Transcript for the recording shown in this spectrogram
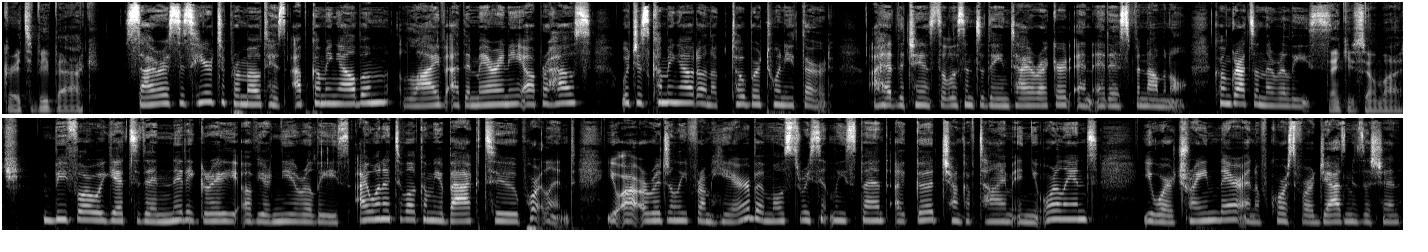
Great to be back. Cyrus is here to promote his upcoming album, Live at the Marigny Opera House, which is coming out on October 23rd. I had the chance to listen to the entire record, and it is phenomenal. Congrats on the release. Thank you so much. Before we get to the nitty gritty of your new release, I wanted to welcome you back to Portland. You are originally from here, but most recently spent a good chunk of time in New Orleans. You were trained there, and of course, for a jazz musician,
